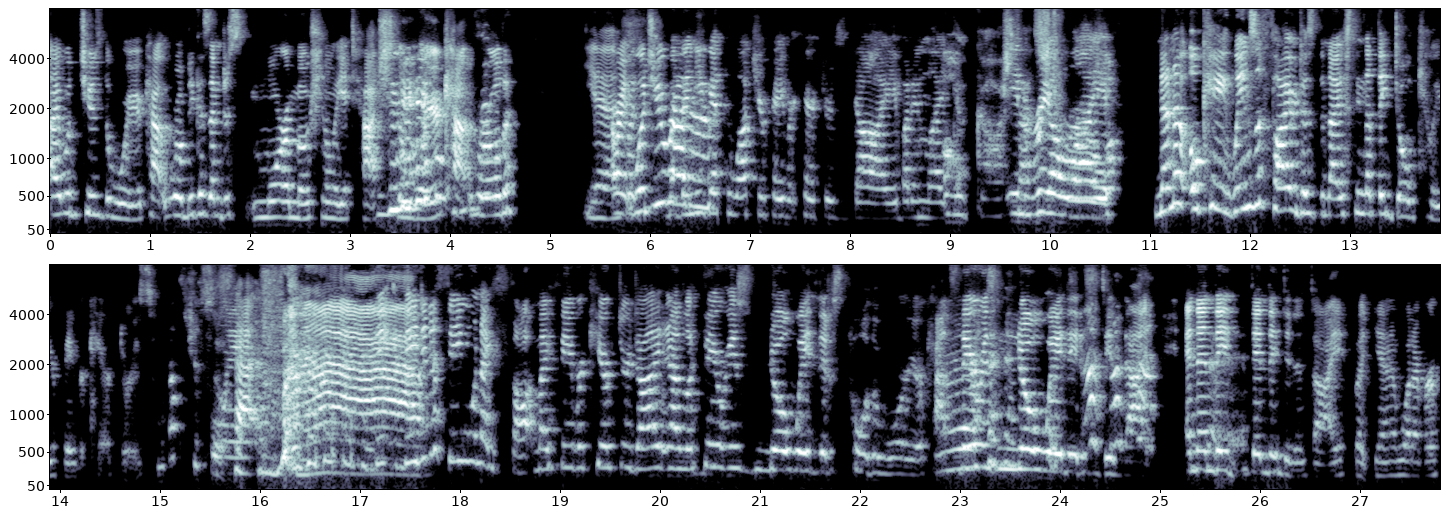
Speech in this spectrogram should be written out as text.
I would choose the warrior cat world because I'm just more emotionally attached to the warrior cat world. yeah. All right, would you But rather? then you get to watch your favorite characters die, but in like oh gosh, in real true. life. No, no. Okay, Wings of Fire does the nice thing that they don't kill your favorite characters. that's just So lame. Fat- they, they did a thing when I thought my favorite character died, and I was like, there is no way they just pulled the warrior cats. There is no way they just did that. And then they then they didn't die, but yeah, whatever.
